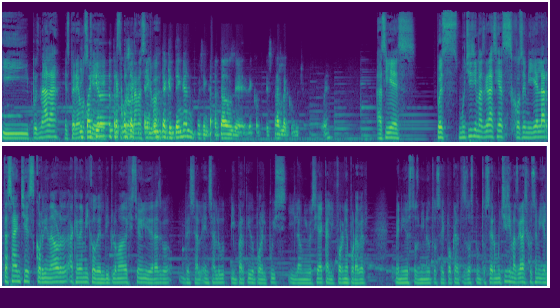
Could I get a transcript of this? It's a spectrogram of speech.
Y pues nada, esperemos que otra este cosa, programa pregunta que tengan, pues encantados de, de contestarla con mucho gusto. ¿eh? Así es. Pues muchísimas gracias, José Miguel Arta Sánchez, coordinador académico del Diplomado de Gestión y Liderazgo de en Salud impartido por el PUIS y la Universidad de California por haber venido estos minutos a Hipócrates 2.0. Muchísimas gracias, José Miguel.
